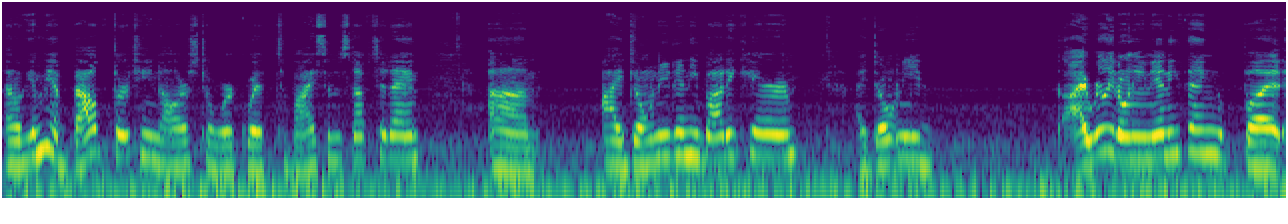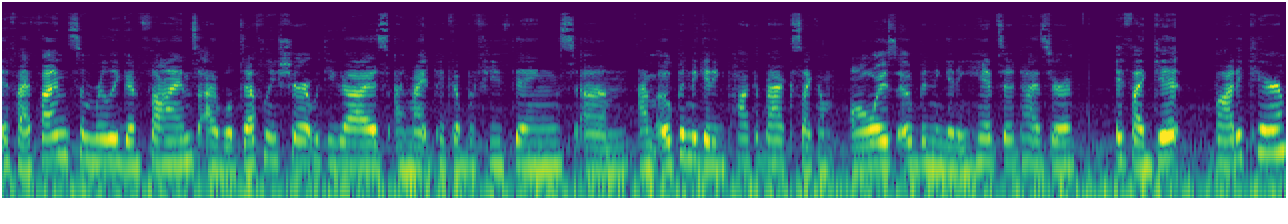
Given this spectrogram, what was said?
That'll give me about $13 to work with to buy some stuff today. Um, I don't need any body care. I don't need, I really don't need anything, but if I find some really good finds, I will definitely share it with you guys. I might pick up a few things. Um, I'm open to getting PocketBacs, like I'm always open to getting hand sanitizer. If I get body care,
